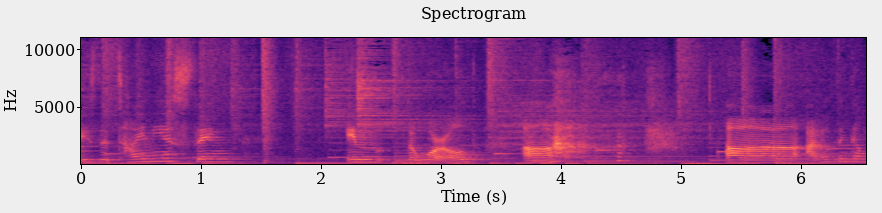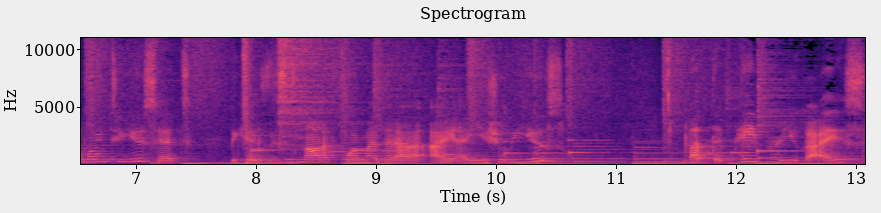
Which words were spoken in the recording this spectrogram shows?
Is the tiniest thing in the world. Uh, uh, I don't think I'm going to use it because this is not a format that I, I, I usually use. But the paper you guys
